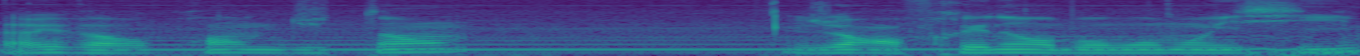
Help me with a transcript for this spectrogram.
arrive à reprendre du temps. Genre en freinant au bon moment ici.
